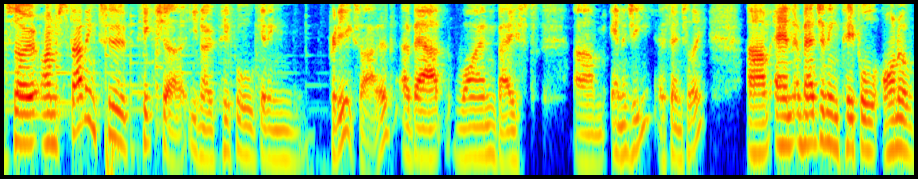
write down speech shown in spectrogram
So I'm starting to picture, you know, people getting pretty excited about wine based um, energy, essentially. Um, and imagining people on a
